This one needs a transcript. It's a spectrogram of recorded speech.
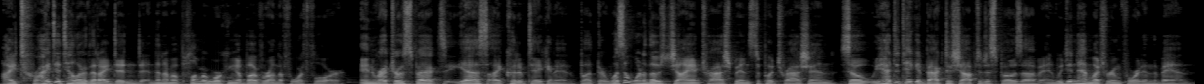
I tried to tell her that I didn't, and that I'm a plumber working above her on the fourth floor. In retrospect, yes, I could have taken it, but there wasn't one of those giant trash bins to put trash in, so we had to take it back to shop to dispose of, and we didn't have much room for it in the van.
